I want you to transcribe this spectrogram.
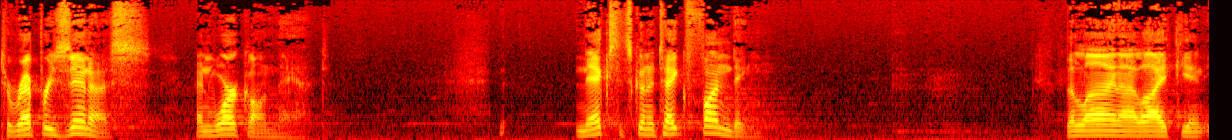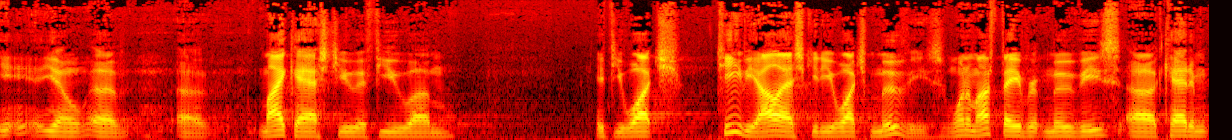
to represent us and work on that. Next, it's going to take funding. The line I like in, you know, uh, uh, Mike asked you if you, um, if you watch TV, I'll ask you, do you watch movies? One of my favorite movies, uh, Academy,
